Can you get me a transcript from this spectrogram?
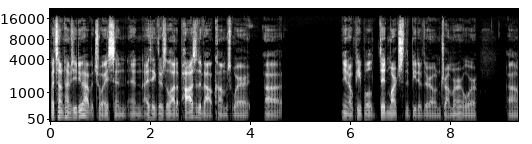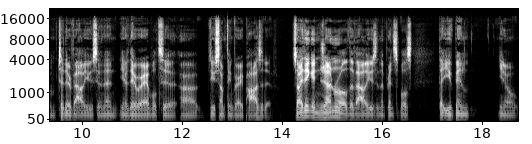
but sometimes you do have a choice. And and I think there's a lot of positive outcomes where uh you know people did march to the beat of their own drummer or um to their values. And then you know they were able to uh do something very positive. So I think in general the values and the principles that you've been you know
